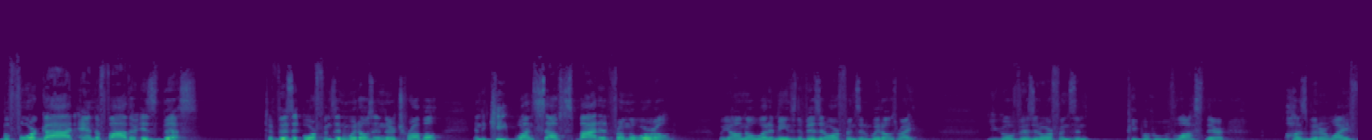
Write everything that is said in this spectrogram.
before God and the Father is this to visit orphans and widows in their trouble and to keep oneself spotted from the world. Well, y'all know what it means to visit orphans and widows, right? You go visit orphans and people who've lost their husband or wife,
